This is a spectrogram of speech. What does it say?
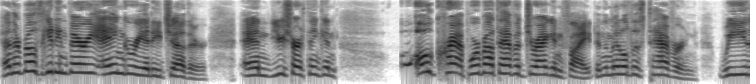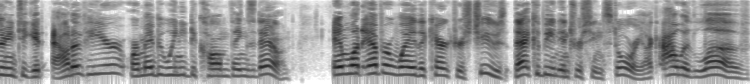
and they're both getting very angry at each other. And you start thinking, oh crap, we're about to have a dragon fight in the middle of this tavern. We either need to get out of here or maybe we need to calm things down. And whatever way the characters choose, that could be an interesting story. Like, I would love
